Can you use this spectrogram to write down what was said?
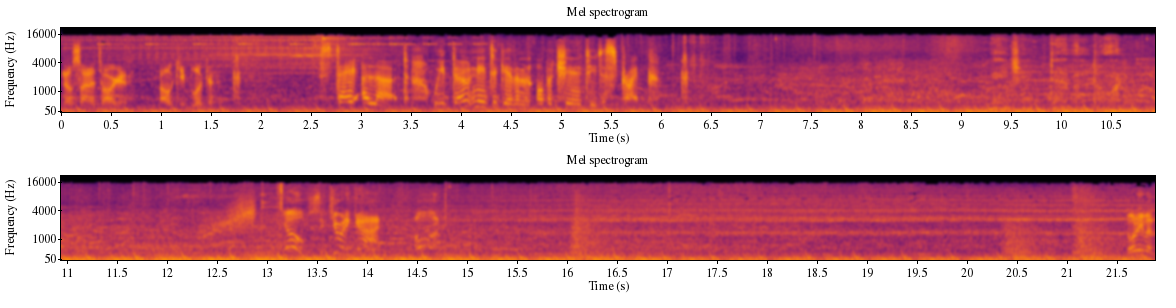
No sign of target. I'll keep looking. Stay alert. We don't need to give him an opportunity to strike. Agent Davenport. Yo, security guard! Hold up! Don't even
